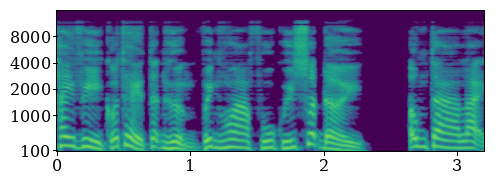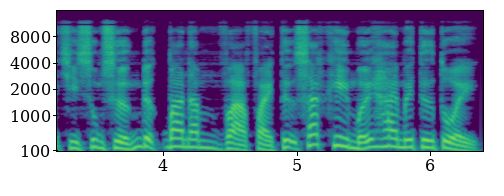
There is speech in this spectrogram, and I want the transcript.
thay vì có thể tận hưởng vinh hoa phú quý suốt đời, ông ta lại chỉ sung sướng được 3 năm và phải tự sát khi mới 24 tuổi.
